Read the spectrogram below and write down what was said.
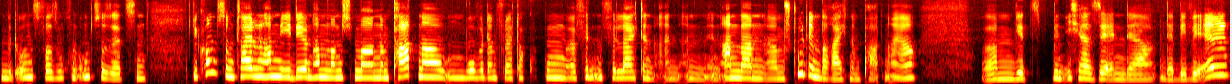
mit uns versuchen umzusetzen. Die kommen zum Teil und haben eine Idee und haben noch nicht mal einen Partner, wo wir dann vielleicht auch gucken, äh, finden vielleicht in, in, in anderen ähm, Studienbereichen einen Partner. Ja? Ähm, jetzt bin ich ja sehr in der, in der BWL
